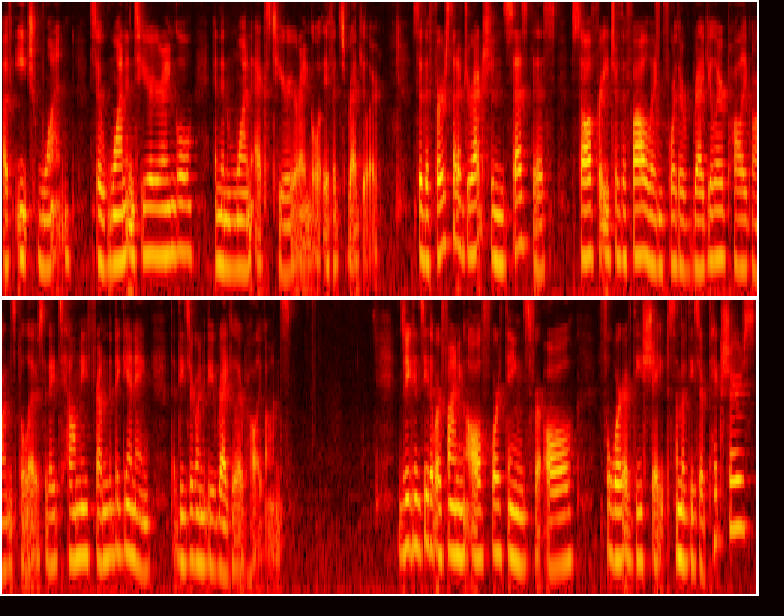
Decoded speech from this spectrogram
of each one. So one interior angle and then one exterior angle if it's regular. So the first set of directions says this, solve for each of the following for the regular polygons below. So they tell me from the beginning that these are going to be regular polygons. so you can see that we're finding all four things for all four of these shapes. Some of these are pictures,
